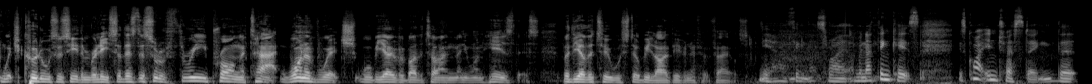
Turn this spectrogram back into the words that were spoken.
which could also see them released. So there's this sort of three prong attack, one of which will be over by the time anyone hears this, but the other two will still be live even if it fails. Yeah, I think that's right. I mean, I think it's it's quite interesting that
